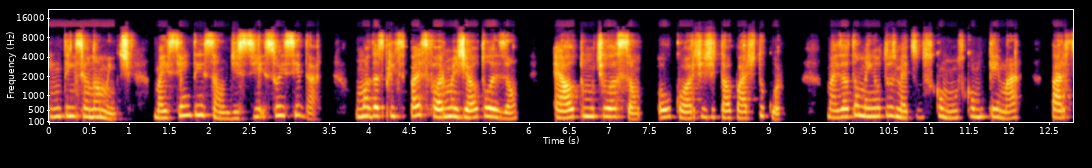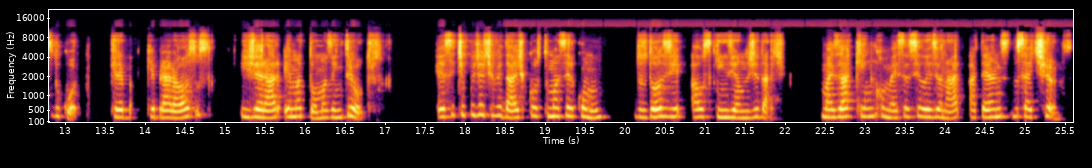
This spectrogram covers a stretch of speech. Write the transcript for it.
intencionalmente, mas sem intenção de se suicidar. Uma das principais formas de autolesão é a automutilação ou corte de tal parte do corpo, mas há também outros métodos comuns, como queimar partes do corpo, quebrar ossos e gerar hematomas, entre outros. Esse tipo de atividade costuma ser comum dos 12 aos 15 anos de idade, mas há quem comece a se lesionar até antes dos 7 anos,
